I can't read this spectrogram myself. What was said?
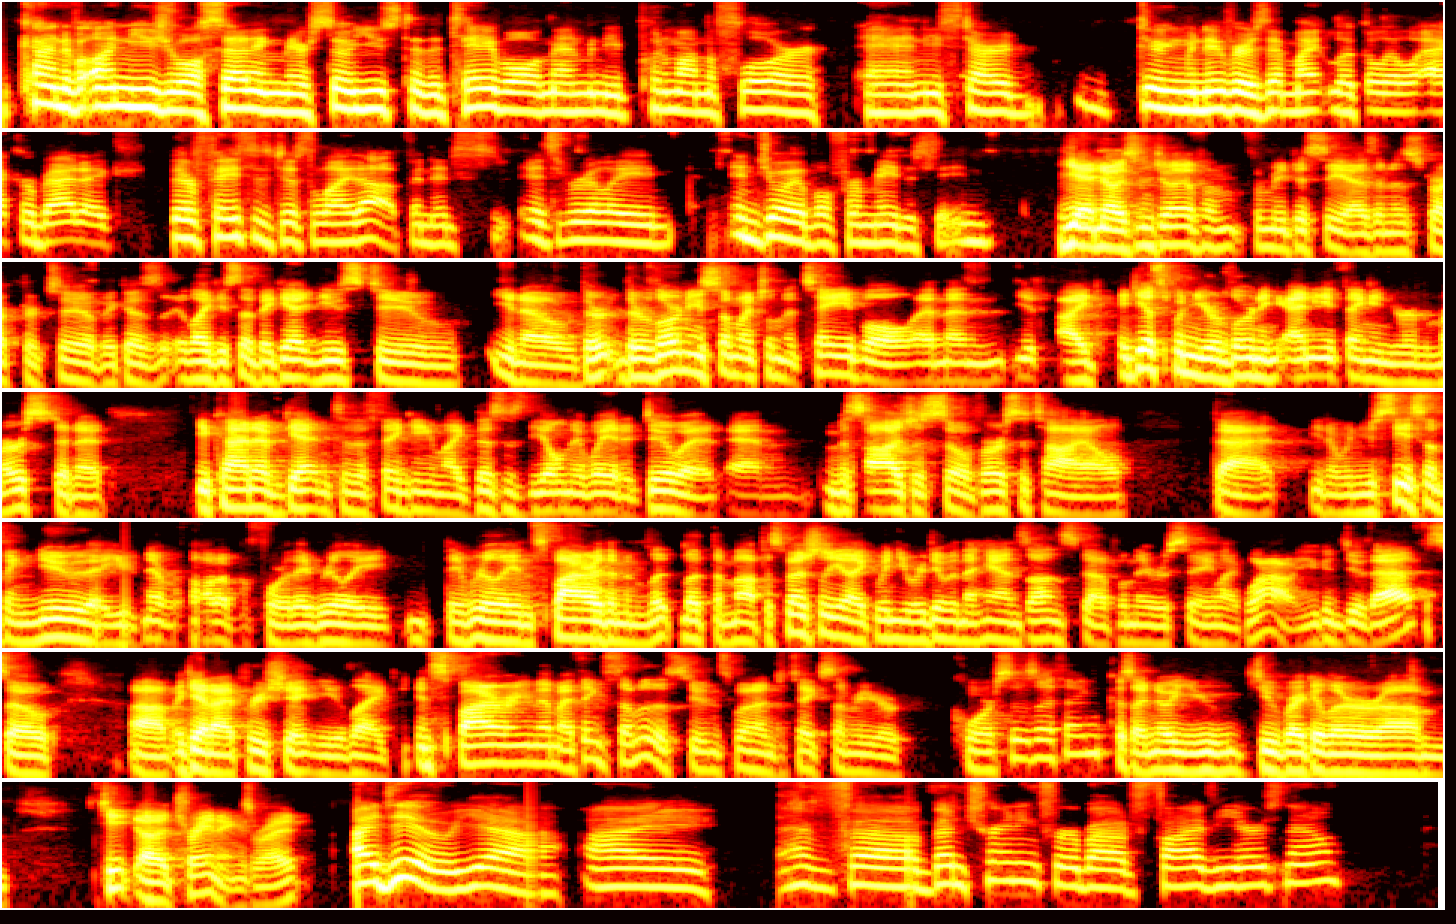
kind of unusual setting. They're so used to the table, and then when you put them on the floor and you start doing maneuvers that might look a little acrobatic, their faces just light up, and it's it's really enjoyable for me to see. Yeah, no, it's enjoyable for me to see as an instructor too, because like you said, they get used to you know they're they're learning so much on the table, and then I, I guess when you're learning anything and you're immersed in it, you kind of get into the thinking like this is the only way to do it, and massage is so versatile that you know when you see something new that you've never thought of before they really they really inspire them and lit, lit them up especially like when you were doing the hands-on stuff when they were saying like wow you can do that. So um, again i appreciate you like inspiring them. I think some of the students went on to take some of your courses i think because i know you do regular um, t- uh, trainings right? I do yeah. I have uh, been training for about five years now.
